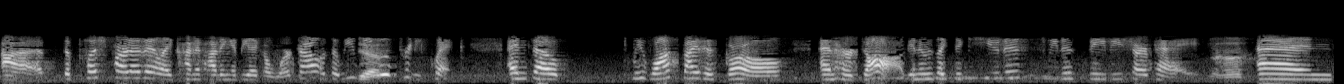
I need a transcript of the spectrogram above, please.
uh, the push part of it, like kind of having it be like a workout. So we, Yeah. we move pretty quick. And so we walked by this girl and her dog, and it was like the cutest, sweetest baby Sharpei. Uh-huh. And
